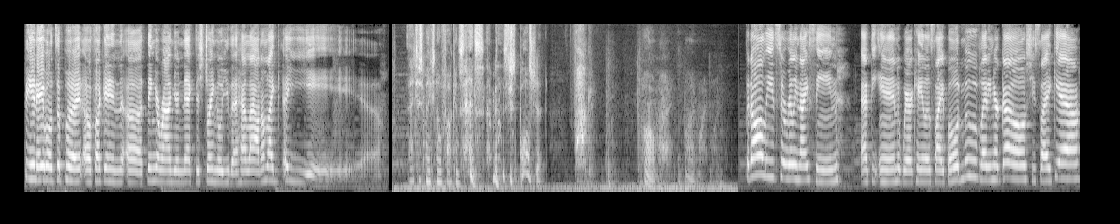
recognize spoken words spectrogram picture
Being able to put a fucking uh, thing around your neck to strangle you the hell out. I'm like, uh, yeah. That just makes no fucking sense. I mean, it's just bullshit. Fuck. Oh my, my, my, my. But it all leads to a really nice scene at the end where Kaela's like, bold move, letting her go. She's like, yeah.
